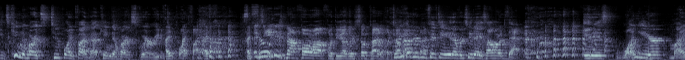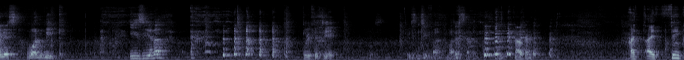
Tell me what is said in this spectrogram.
it's Kingdom Hearts 2.5, not Kingdom Hearts square root of I 2.5. I, I, I It's, feel it is not far off with the other subtitles that come after that. 358 over two days. How hard is that? it is one year minus one week. Easy enough. 358. 365 minus 7. okay. I, I think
